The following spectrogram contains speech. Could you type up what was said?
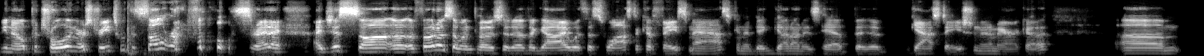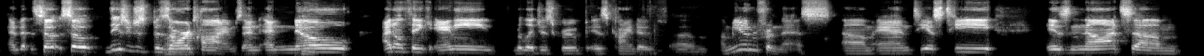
you know, patrolling our streets with assault rifles, right? I, I just saw a, a, photo someone posted of a guy with a swastika face mask and a big gun on his hip a gas station in America. Um, and so, so these are just bizarre times, and and no, I don't think any religious group is kind of um, immune from this. Um, and TST is not, um,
